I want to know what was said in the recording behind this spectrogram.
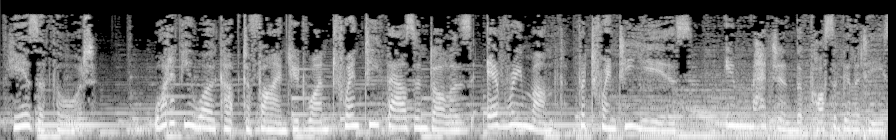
Here's a thought. What if you woke up to find you'd won $20,000 every month for 20 years? Imagine the possibilities.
